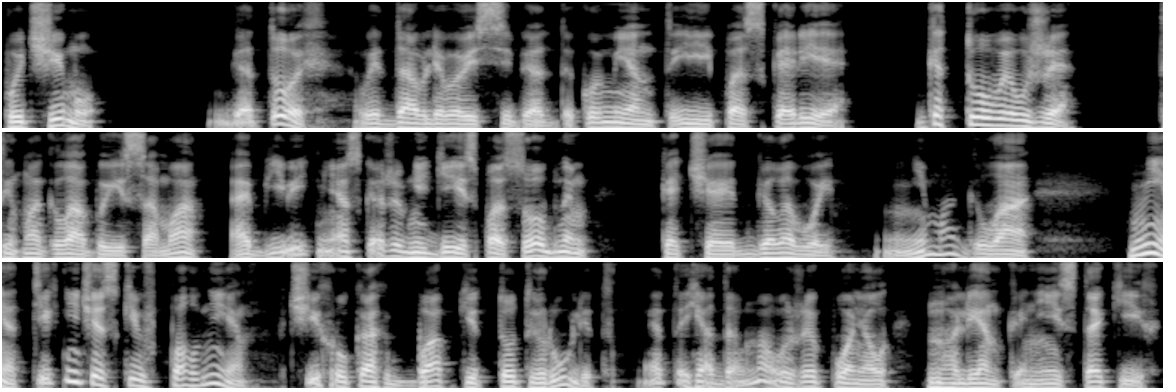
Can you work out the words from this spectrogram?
почему. «Готовь», — выдавливаю из себя документы, и поскорее. Готовы уже. Ты могла бы и сама объявить меня, скажем, недееспособным, качает головой. Не могла. Нет, технически вполне. В чьих руках бабки, тот и рулит. Это я давно уже понял, но Ленка не из таких.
